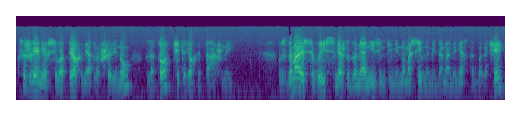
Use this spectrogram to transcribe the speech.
к сожалению, всего трех метров в ширину, зато четырехэтажный. Вздымаясь ввысь между двумя низенькими, но массивными домами местных богачей,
